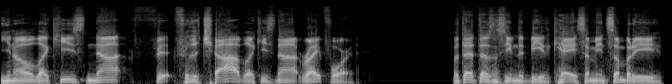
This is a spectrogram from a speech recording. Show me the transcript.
you know, like he's not fit for the job, like he's not right for it. But that doesn't seem to be the case. I mean, somebody,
